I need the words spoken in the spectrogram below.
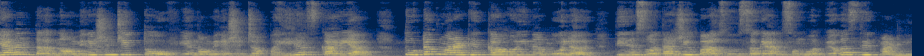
यानंतर नॉमिनेशनची तोफ या नॉमिनेशनच्या पहिल्याच कार्यात तुटक मराठीत का होईना बोलत तिने स्वतःची बाजू सगळ्यांसमोर व्यवस्थित मांडली.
